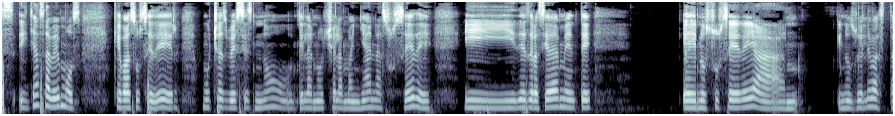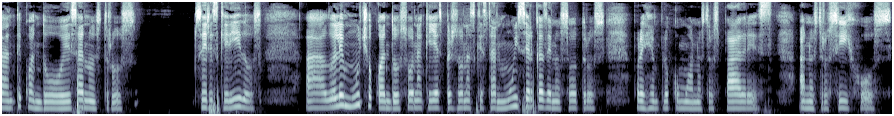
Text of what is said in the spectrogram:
es ya sabemos que va a suceder muchas veces no de la noche a la mañana sucede y desgraciadamente eh, nos sucede a, y nos duele bastante cuando es a nuestros seres queridos. Ah, duele mucho cuando son aquellas personas que están muy cerca de nosotros, por ejemplo, como a nuestros padres, a nuestros hijos,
